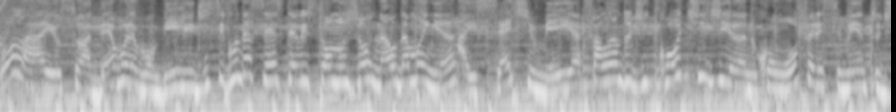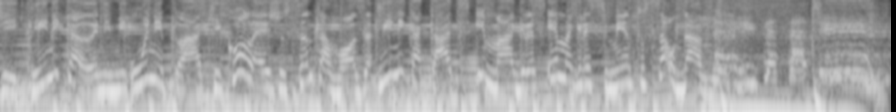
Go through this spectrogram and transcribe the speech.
Olá, eu sou a Débora Bombilho e de segunda a sexta eu estou no Jornal da Manhã, às sete e meia, falando de cotidiano com oferecimento de Clínica Anime, Uniplaque, Colégio Santa Rosa, Clínica Cats e Magras, emagrecimento saudável. RC7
